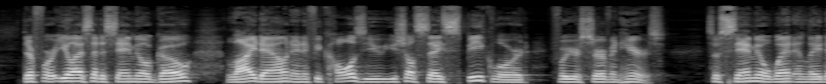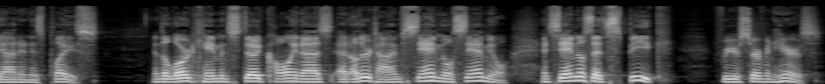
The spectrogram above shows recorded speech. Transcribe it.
Therefore Eli said to Samuel, Go, lie down, and if he calls you, you shall say, Speak, Lord, for your servant hears. So Samuel went and lay down in his place. And the Lord came and stood, calling us at other times, Samuel, Samuel. And Samuel said, Speak, for your servant hears.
